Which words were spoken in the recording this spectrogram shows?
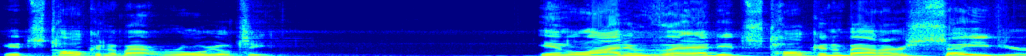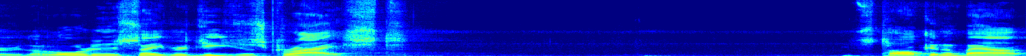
it's talking about royalty. In light of that, it's talking about our Savior, the Lord and Savior Jesus Christ. It's talking about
